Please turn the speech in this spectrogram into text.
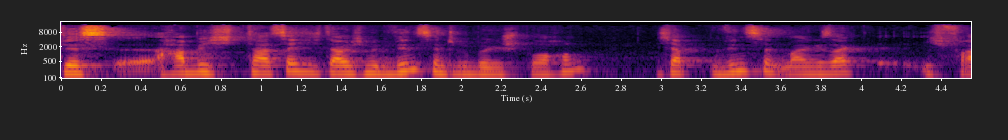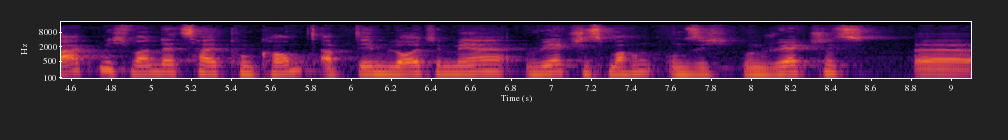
das äh, habe ich tatsächlich, da habe ich mit Vincent drüber gesprochen. Ich habe Vincent mal gesagt, ich frage mich, wann der Zeitpunkt kommt, ab dem Leute mehr Reactions machen und sich und Reactions äh,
